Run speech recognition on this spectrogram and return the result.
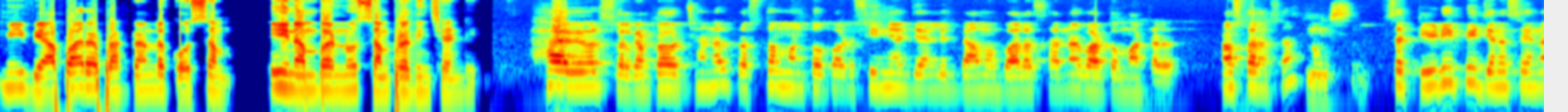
మీ వ్యాపార ప్రకటనల కోసం ఈ నంబర్ను సంప్రదించండి. Hi viewers welcome to our channel ప్రస్తుతం మనతో పాటు సీనియర్ జర్నలిస్ట్ దాము బాల సర్నర్ వారితో మాట్లాడారు నమస్కారం సార్ నమస్తే. సార్ టీడీపీ జనసేన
